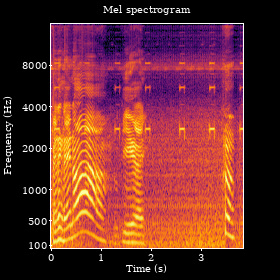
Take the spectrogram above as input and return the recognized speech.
ไปทางไหนเนาะลูกพี่เอ้ยฮึ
